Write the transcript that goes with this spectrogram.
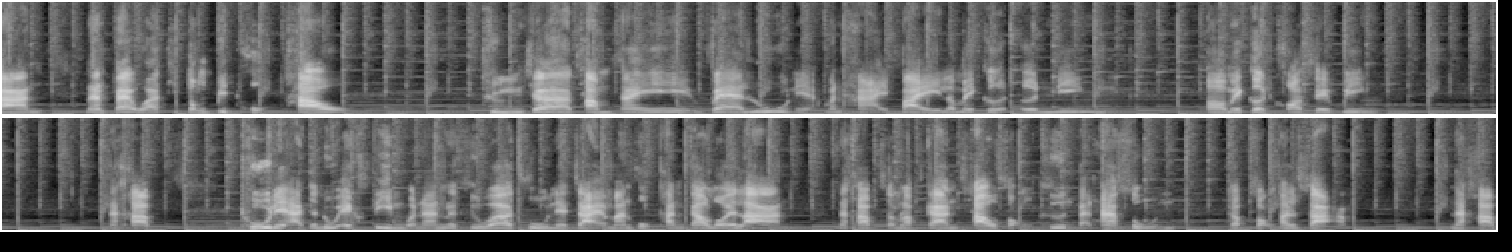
ล้าน นั่นแปลว่าที่ต้องบิด 6 เท่า ถึงจะทำให้ value เนี่ยมันหายไปแล้วไม่เกิด earning เออไม่เกิด cost saving นะครับ ทูเนี่ยอาจจะดู extreme กว่านั้น ก็คือว่าทูเนี่ยจ่ายประมาณ 6,900 ล้านนะครับสำหรับการเช่า 2คลื่น850 กับ 2,003นะครับ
